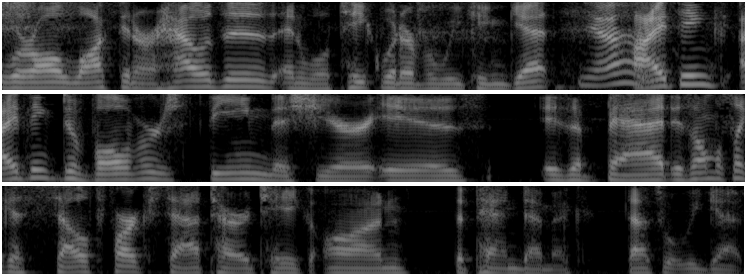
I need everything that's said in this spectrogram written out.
we're all locked in our houses, and we'll take whatever we can get. Yeah. I think I think Devolver's theme this year is is a bad is almost like a South Park satire take on the pandemic. That's what we get.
